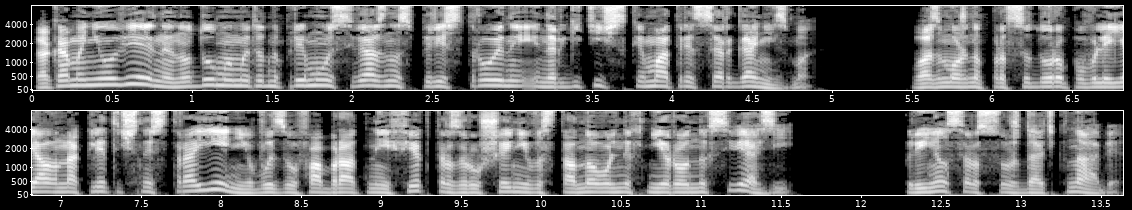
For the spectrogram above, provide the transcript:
Пока мы не уверены, но думаем, это напрямую связано с перестроенной энергетической матрицей организма. Возможно, процедура повлияла на клеточное строение, вызвав обратный эффект разрушения восстановленных нейронных связей. Принялся рассуждать Кнабе.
